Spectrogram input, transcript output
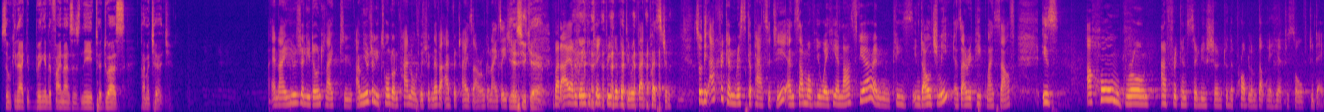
so we can actually bring in the finances needed to address climate change? And I usually don't like to, I'm usually told on panels we should never advertise our organization. Yes, you can. But I am going to take free liberty with that question. So, the African risk capacity, and some of you were here last year, and please indulge me as I repeat myself, is a homegrown African solution to the problem that we're here to solve today.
